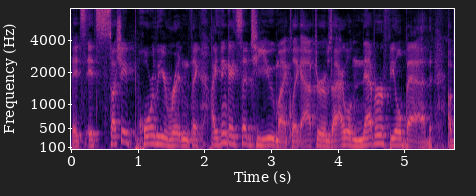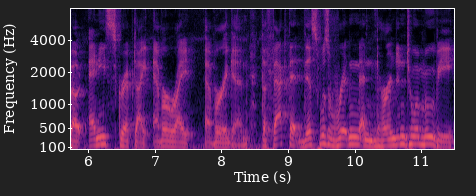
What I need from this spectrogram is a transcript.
It's it's such a poorly written thing. I think I said to you, Mike, like after it was I will never feel bad about any script I ever write ever again. The fact that this was written and turned into a movie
